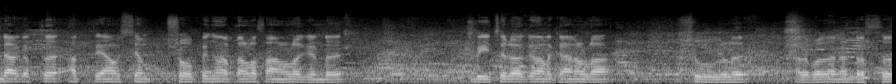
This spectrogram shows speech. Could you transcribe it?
ഇതിന്റെ അകത്ത് അത്യാവശ്യം ഷോപ്പിംഗ് നടത്താനുള്ള സാധനങ്ങളൊക്കെ ഉണ്ട്. ബീച്ചിലൊക്കെ നടക്കാനുള്ള ഷൂകൾ അതുപോലെ തന്നെ ഡ്രസ്സ്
